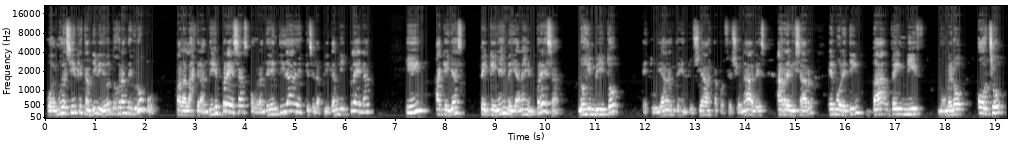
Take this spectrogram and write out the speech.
podemos decir que están divididos en dos grandes grupos. Para las grandes empresas o grandes entidades que se le aplican NIF plena y aquellas pequeñas y medianas empresas. Los invito, estudiantes, entusiastas, profesionales, a revisar el boletín BA-NIF número 8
